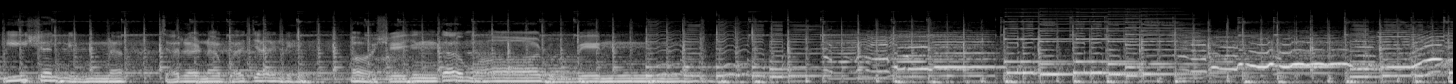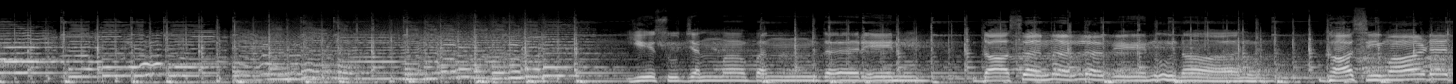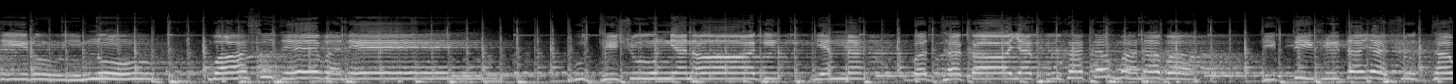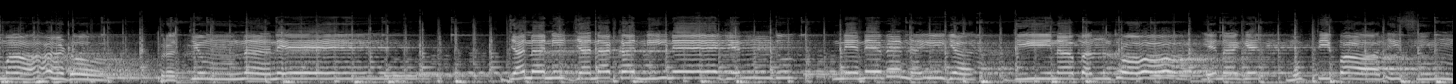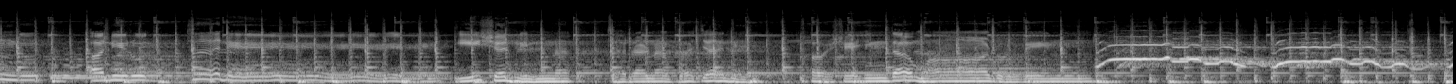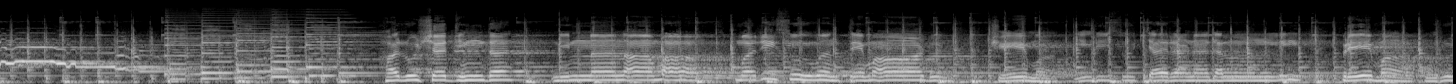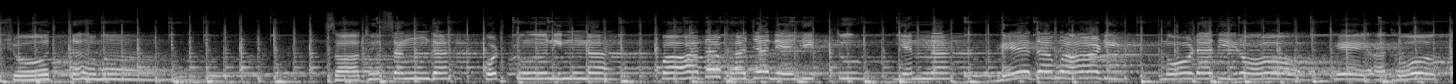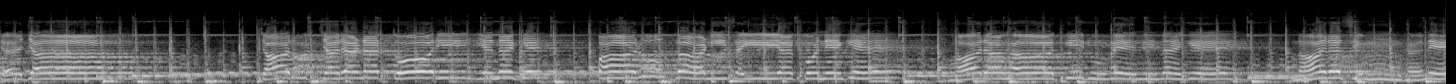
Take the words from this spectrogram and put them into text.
ಈಶ ನಿನ್ನ ಚರಣ ಭಜನೆ ಆಶೆಯಿಂದ ಮಾಡುವೆನು. ಏಸು ಜನ್ಮ ಬಂದರೇನು? ದಾಸನಲ್ಲವೇನು ನಾನು? ಘಾಸಿ ಮಾಡದಿರು ಇನ್ನೂ ವಾಸುದೇವನೇ. ಬುದ್ಧಿಶೂನ್ಯನಾಗಿ ಎನ್ನ ಬದ್ಧಕಾಯ ಕುಹಕ ಮನವ, ತಿತ್ತಿ ಹೃದಯ ಶುದ್ಧ ಮಾಡೋ ಪ್ರತ್ಯುಮ್ನನೇ. ಜನನಿ ಜನಕ ನೀನೇ ಎಂದು ನೆನೆವೆನಯ್ಯ ದೀನ ಬಂಧೋ ಎನಗೆ ಮುಕ್ತಿ ಪಾಲಿಸಿಂದು ಅನಿರುದ್ಧನೇ. ಈಶ ನಿನ್ನ ಚರಣ ಭಜನೆ ಭಾಷೆಯಿಂದ ಮಾಡುವೆನು. ಹರುಷದಿಂದ ನಿನ್ನ ನಾಮ ಮರಿಸುವಂತೆ ಮಾಡು. ಕ್ಷೇಮ ಇರಿಸು ಚರಣದಲ್ಲಿ ಪ್ರೇಮ ಪುರುಷೋತ್ತಮ. ಸಾಧು ಸಂಗ ಕೊಟ್ಟು ನಿನ್ನ ಪಾದ ಇತ್ತು ಎನ್ನ ಭೇದ ಮಾಡಿ ನೋಡದಿರೋ ಹೇ ಅಧೋಕ್ಷಜ ಚಾರು ಚರಣ ತೋರಿ ಎನಗೆ ಪಾರು ಗಾಣಿಸಯ್ಯ ಕೊನೆಗೆ ಭಾರ ಹಾಕಿರುವೆ ನಿನಗೆ, ನಾರಸಿಂಹನೇ.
